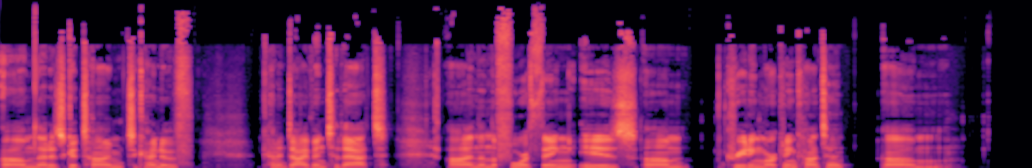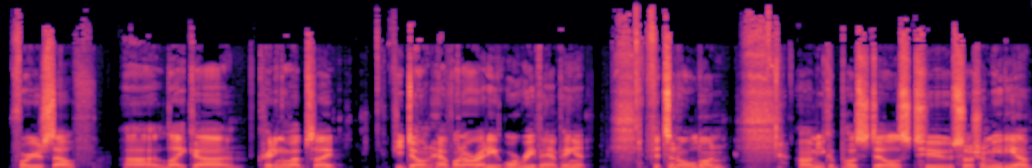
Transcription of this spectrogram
Um, that is a good time to kind of kind of dive into that. Uh, and then the fourth thing is um, creating marketing content um, for yourself, uh, like uh, creating a website if you don't have one already, or revamping it if it's an old one. Um, you could post stills to social media,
